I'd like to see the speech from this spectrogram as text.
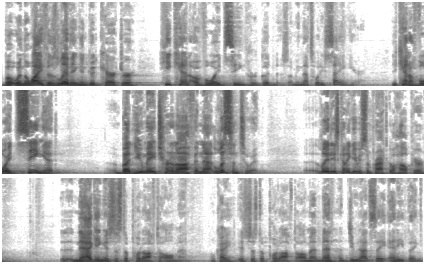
but when the wife is living in good character, he can't avoid seeing her goodness. I mean, that's what he's saying here. You can't avoid seeing it, but you may turn it off and not listen to it. Ladies, can I give you some practical help here? Nagging is just a put off to all men. Okay? It's just a put off to all men. Men, do not say anything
